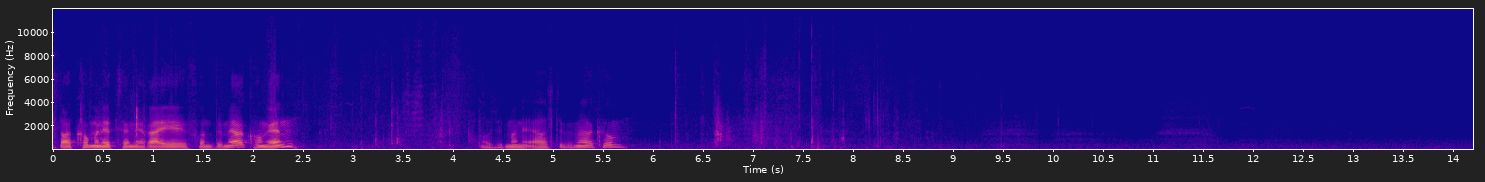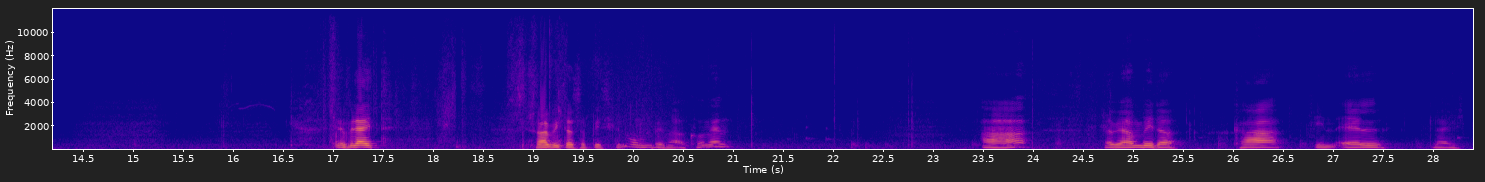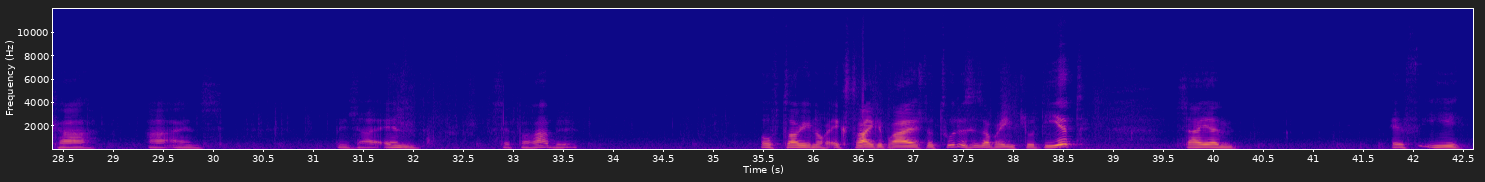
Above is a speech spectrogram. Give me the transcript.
da kommen jetzt eine Reihe von Bemerkungen. Das ist meine erste Bemerkung. Ja, vielleicht schreibe ich das ein bisschen um, Bemerkungen. A ja, wir haben wieder k in L gleich k a1 bis an separabel. Oft sage ich noch extra algebraisch dazu, das ist aber inkludiert. Seien fi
